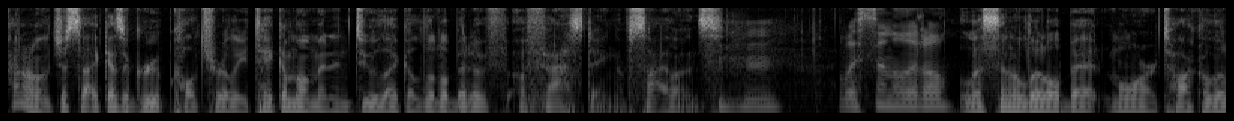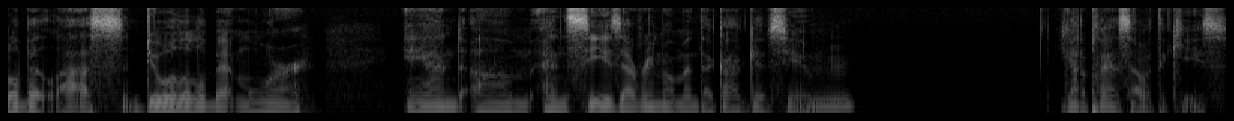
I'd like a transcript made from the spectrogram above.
kind of just like as a group culturally take a moment and do like a little bit of, of fasting of silence Mm-hmm. Listen a little. listen a little bit more talk a little bit less do a little bit more and um and seize every moment that god gives you Mm-hmm. you got to play us out with the keys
